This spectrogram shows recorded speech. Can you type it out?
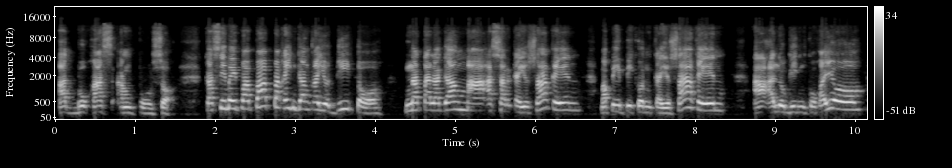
at bukas ang puso. Kasi may papapakinggan kayo dito na talagang maaasar kayo sa akin, mapipikon kayo sa akin, aalugin ko kayo,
